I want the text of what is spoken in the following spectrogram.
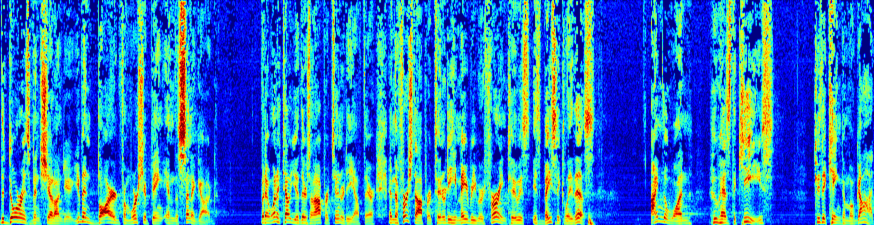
The door has been shut on you. You've been barred from worshiping in the synagogue. But I want to tell you there's an opportunity out there. And the first opportunity he may be referring to is, is basically this I'm the one who has the keys to the kingdom of God.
